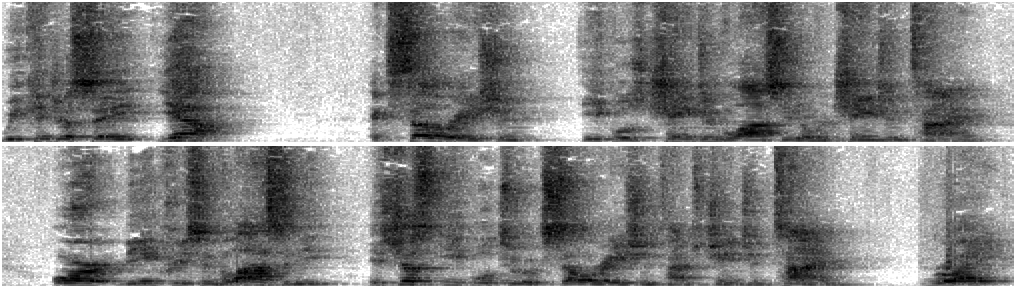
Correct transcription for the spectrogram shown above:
we can just say, yeah, acceleration equals change in velocity over change in time, or the increase in velocity is just equal to acceleration times change in time. Right.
